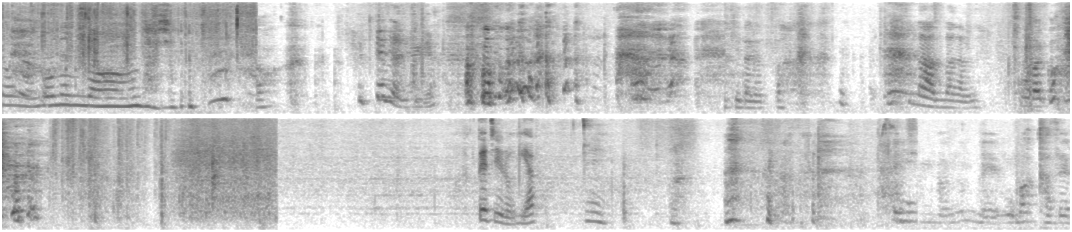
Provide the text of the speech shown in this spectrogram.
영 다시. 흑돼지 아니야? 기다렸다. 나 안 나갈래. 뭐라고? 흑돼지 룩이야? 네. 네, 오마카세로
